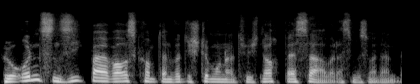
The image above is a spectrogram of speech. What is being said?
für uns ein Siegball rauskommt, dann wird die Stimmung natürlich noch besser. Aber das müssen wir dann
